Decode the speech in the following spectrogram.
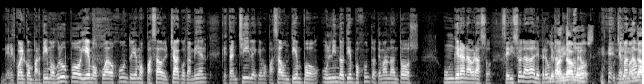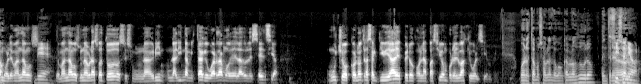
del cual compartimos grupo y hemos jugado juntos y hemos pasado el Chaco también, que está en Chile, que hemos pasado un tiempo, un lindo tiempo juntos. Te mandan todos un gran abrazo. Cerizola, dale, pregunta. Le mandamos, le, mandamos, le mandamos, le mandamos un abrazo a todos. Es una, una linda amistad que guardamos desde la adolescencia. Muchos con otras actividades, pero con la pasión por el básquetbol siempre. Bueno, estamos hablando con Carlos Duro, entrenador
